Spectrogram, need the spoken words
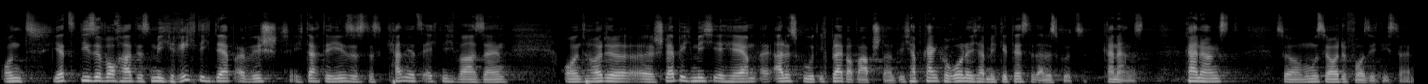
Und jetzt diese Woche hat es mich richtig derb erwischt. Ich dachte, Jesus, das kann jetzt echt nicht wahr sein. Und heute äh, schleppe ich mich hierher. Äh, alles gut, ich bleibe auf Abstand. Ich habe kein Corona, ich habe mich getestet, alles gut. Keine Angst. Keine Angst. So, man muss ja heute vorsichtig sein.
